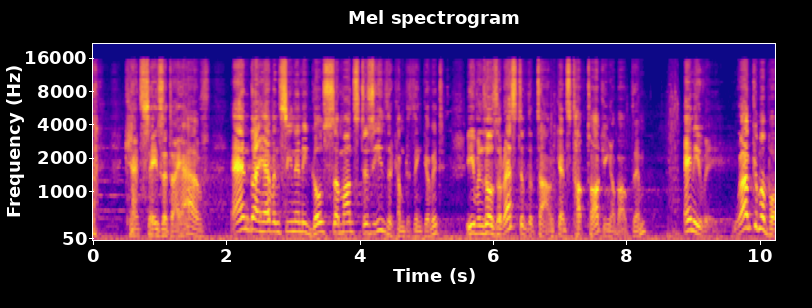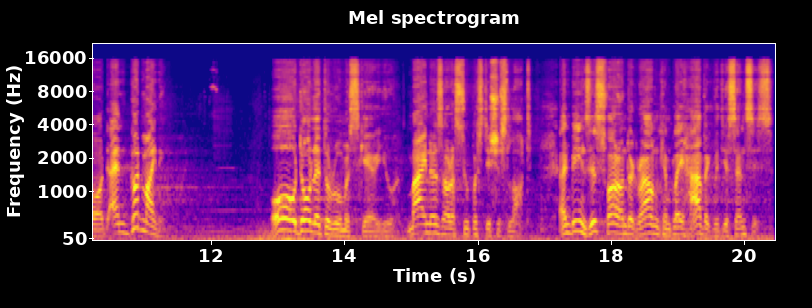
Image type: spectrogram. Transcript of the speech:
Can't say that I have. And I haven't seen any ghosts or monsters either, come to think of it. Even though the rest of the town can't stop talking about them. Anyway, welcome aboard, and good mining. Oh, don't let the rumors scare you. Miners are a superstitious lot. And being this far underground can play havoc with your senses.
